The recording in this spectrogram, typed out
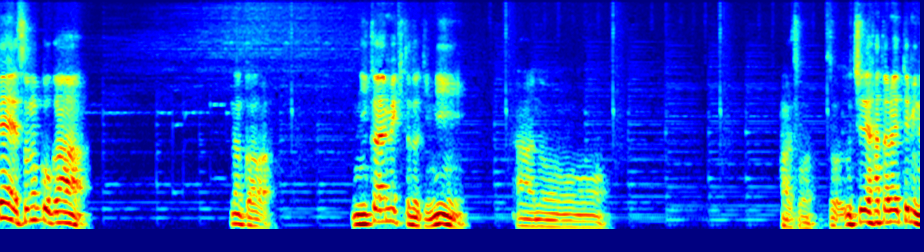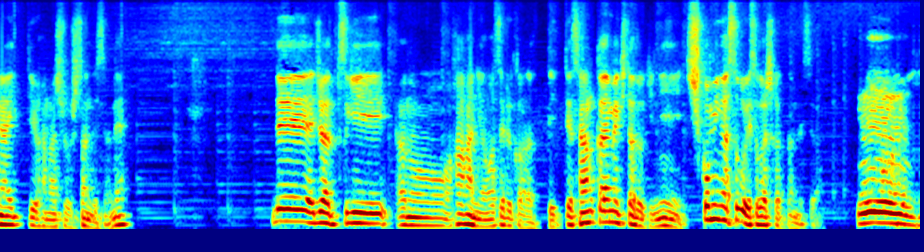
で、その子が、なんか、2回目来た時に、あのーあ、そう、そう、うちで働いてみないっていう話をしたんですよね。で、じゃあ次、あのー母に合わせるからって言って、3回目来た時に、仕込みがすごい忙しかったんですよ。うーん。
